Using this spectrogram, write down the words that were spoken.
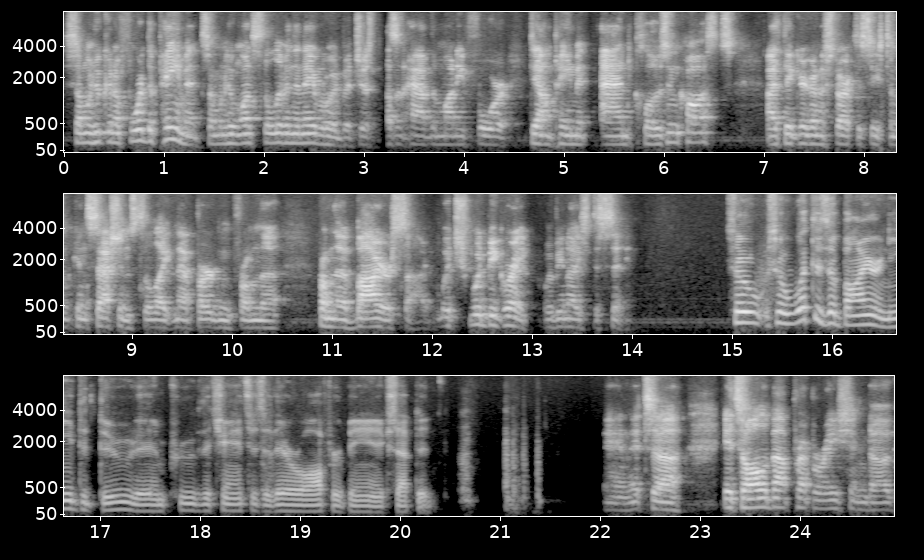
someone who can afford the payment, someone who wants to live in the neighborhood but just doesn't have the money for down payment and closing costs. I think you're going to start to see some concessions to lighten that burden from the from the buyer side, which would be great. Would be nice to see. So, so what does a buyer need to do to improve the chances of their offer being accepted? And it's uh it's all about preparation, Doug.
